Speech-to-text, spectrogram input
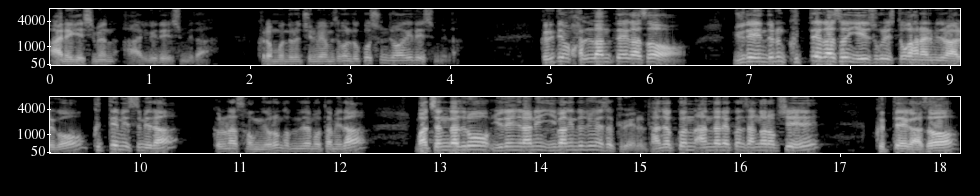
안에 계시면 알게 되어 있습니다. 그런 분들은 주님의 음성을 듣고 순종하게 되어 있습니다. 그렇기 때문에 환란 때 가서 유대인들은 그때 가서 예수 그리스도가 하나님인 줄 알고 그때 믿습니다. 그러나 성령은 겁내지 못합니다. 마찬가지로 유대인 아닌 이방인들 중에서 교회를 다녔건 안 다녔건 상관없이 그때 가서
